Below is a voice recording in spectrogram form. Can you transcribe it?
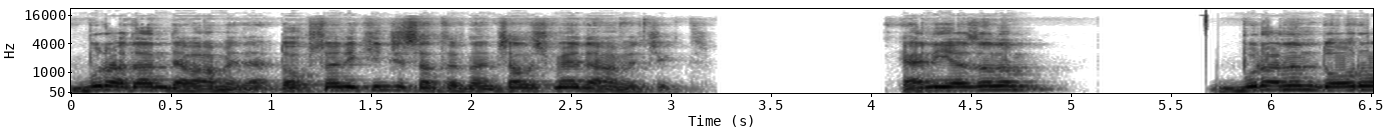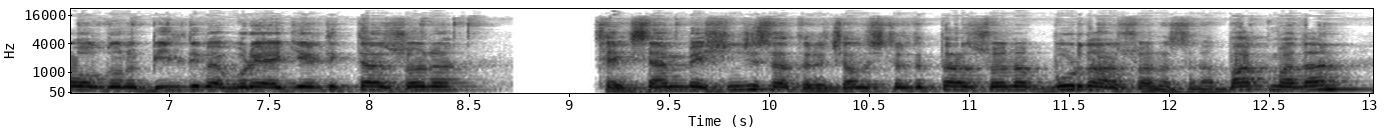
Buradan devam eder. 92. satırdan çalışmaya devam edecektir. Yani yazılım buranın doğru olduğunu bildi ve buraya girdikten sonra 85. satırı çalıştırdıktan sonra buradan sonrasına bakmadan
